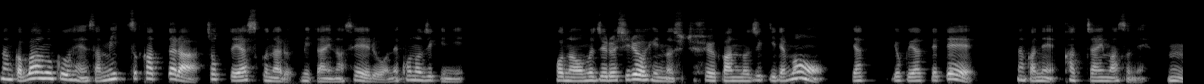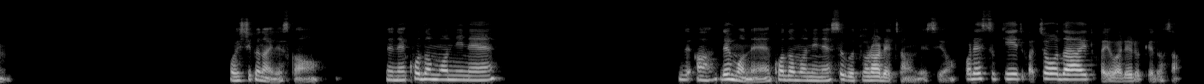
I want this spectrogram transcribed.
なんかバームクーヘンさ、3つ買ったらちょっと安くなるみたいなセールをね、この時期に、この無印良品の習慣の時期でも、や、よくやってて、なんかね、買っちゃいますね。うん。美味しくないですか？でね、子供にね、で、あ、でもね、子供にね、すぐ取られちゃうんですよ。これ好きとか、ちょうだいとか言われるけどさ。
